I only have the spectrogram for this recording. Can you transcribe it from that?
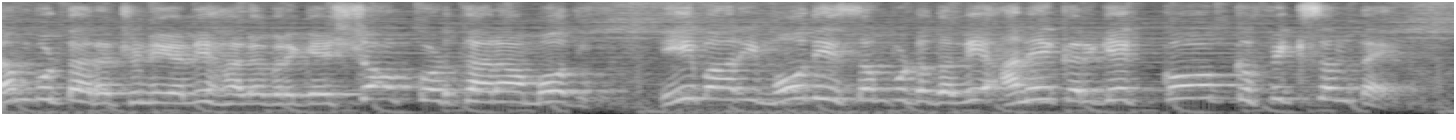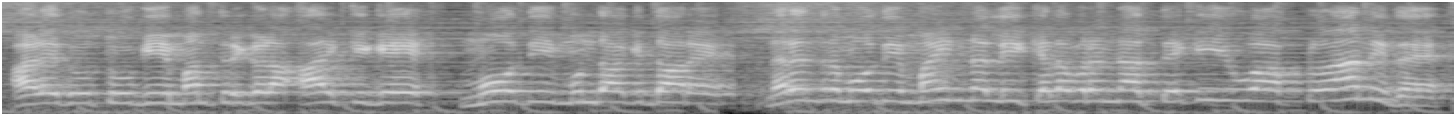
ಸಂಪುಟ ರಚನೆಯಲ್ಲಿ ಹಲವರಿಗೆ ಶಾಕ್ ಕೊಡ್ತಾರ ಮೋದಿ? ಈ ಬಾರಿ ಮೋದಿ ಸಂಪುಟದಲ್ಲಿ ಅನೇಕರಿಗೆ ಕೋಕ್ ಫಿಕ್ಸ್ ಅಂತೆ. ಅಳೆದು ತೂಗಿ ಮಂತ್ರಿಗಳ ಆಯ್ಕೆಗೆ ಮೋದಿ ಮುಂದಾಗಿದ್ದಾರೆ. ನರೇಂದ್ರ ಮೋದಿ ಮೈಂಡ್ನಲ್ಲಿ ಕೆಲವರನ್ನ ತೆಗೆಯುವ ಪ್ಲಾನ್ ಇದೆ.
